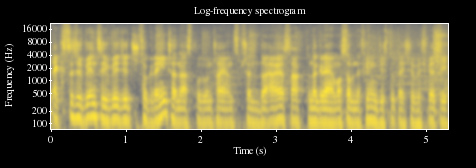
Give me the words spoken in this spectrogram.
Jak chcecie więcej wiedzieć, co ogranicza nas podłączając sprzęt do iOSa, to nagrałem osobny film, gdzieś tutaj się wyświetli.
